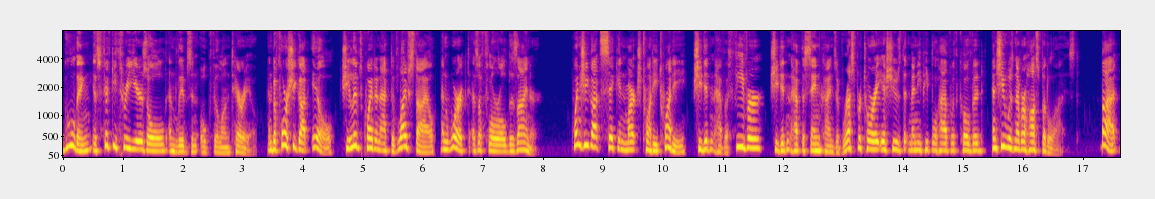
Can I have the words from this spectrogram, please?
Goulding is 53 years old and lives in Oakville, Ontario. And before she got ill, she lived quite an active lifestyle and worked as a floral designer. When she got sick in March 2020, she didn't have a fever, she didn't have the same kinds of respiratory issues that many people have with COVID, and she was never hospitalized. But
